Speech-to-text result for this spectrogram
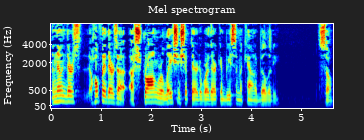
And then there's, hopefully there's a, a strong relationship there to where there can be some accountability. So,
